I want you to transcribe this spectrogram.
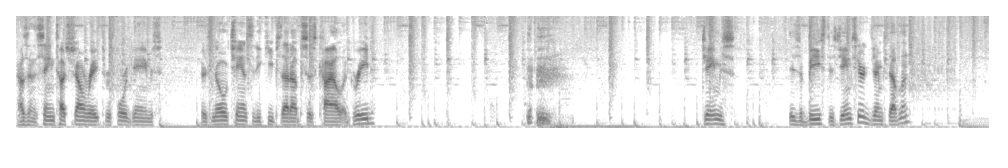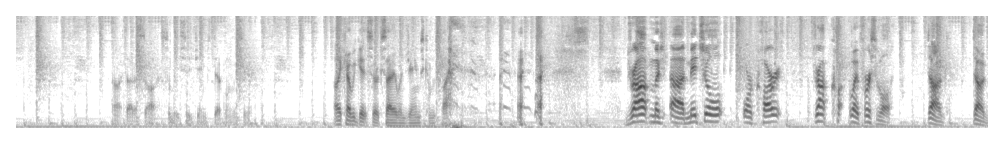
Has an insane touchdown rate through four games. There's no chance that he keeps that up, says Kyle. Agreed. James is a beast. Is James here? James Devlin? Oh, I thought I saw somebody say James Devlin was here. I like how we get so excited when James comes by. Drop uh, Mitchell or Cart. Drop. Car- Wait, first of all, Doug, Doug,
